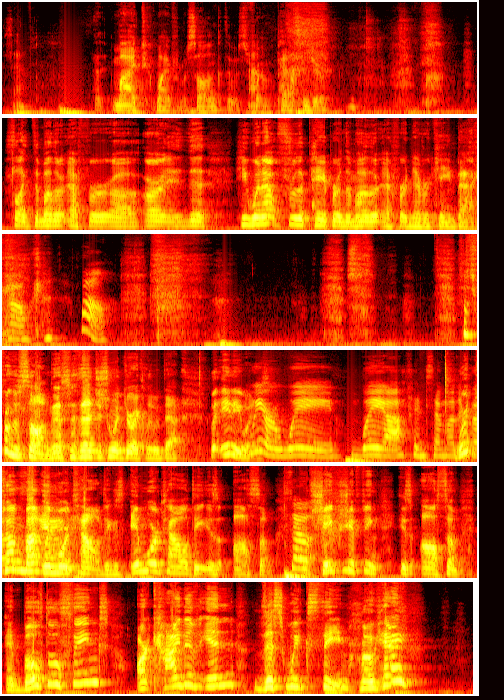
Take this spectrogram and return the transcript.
So My I took mine from a song that was from Passenger. It's like the mother effer, uh, or the he went out for the paper and the mother effer never came back. oh well That's from the song. That's that just went directly with that. But anyway, we are way way off in some other. We're talking about somewhere. immortality because immortality is awesome. So- and shape shifting is awesome. And both those things are kind of in this week's theme, okay?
